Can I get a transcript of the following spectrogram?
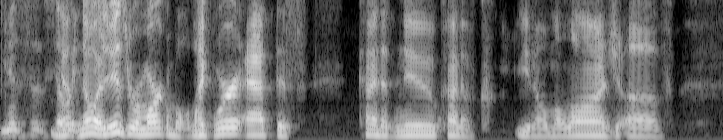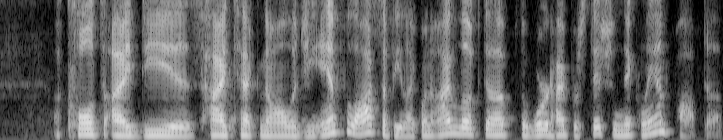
you know so, so yeah, no it is remarkable like we're at this kind of new kind of you know melange of occult ideas, high technology, and philosophy. Like when I looked up the word hyperstition, Nick Land popped up.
